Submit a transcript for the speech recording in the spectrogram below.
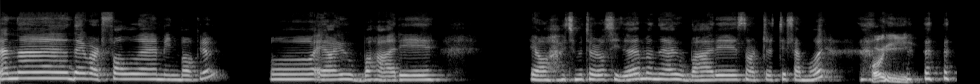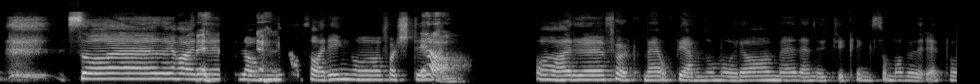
men uh, det er i hvert fall min bakgrunn. Og jeg har jobba her i ja, jeg vet ikke om jeg tør å si det, men jeg har jobba her i snart 35 år. Oi! Så jeg har lang erfaring og fartstid. Ja. Og har eh, ført meg opp gjennom åra med den utvikling som har vært på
